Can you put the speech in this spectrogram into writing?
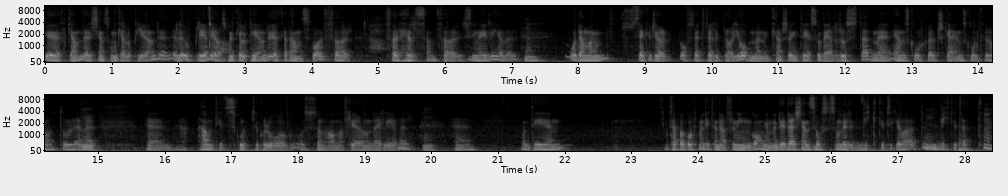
ökande, känns som galopperande, eller upplever jag som ett galopperande ökat ansvar för, för hälsan för sina mm. elever. Mm. Och där man säkert gör ofta ett väldigt bra jobb men kanske inte är så väl rustad med en skolsköterska, en skolkurator eller mm eh, halvtidsskolpsykolog och sen har man flera hundra elever. Mm. Eh, och det jag tappar bort mig lite där från ingången men det där känns mm. också som väldigt viktigt tycker jag. Mm. Viktigt att mm.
